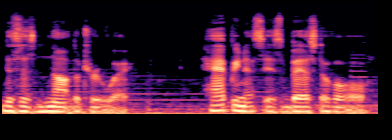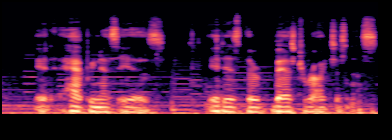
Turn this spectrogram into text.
This is not the true way. Happiness is best of all. It happiness is. It is the best righteousness.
